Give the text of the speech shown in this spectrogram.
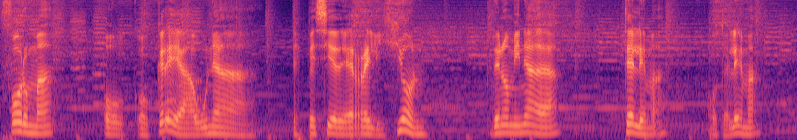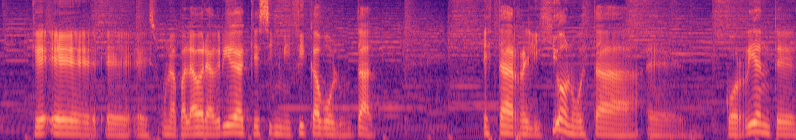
forma o, crea una especie de religión denominada Telema o Telema que eh, eh, es una palabra griega que significa voluntad esta religión o esta eh, corriente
